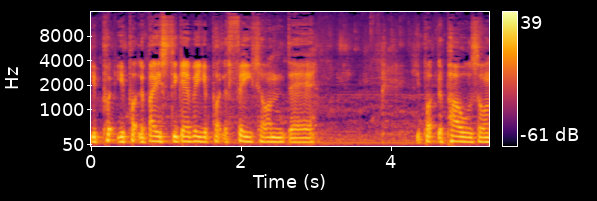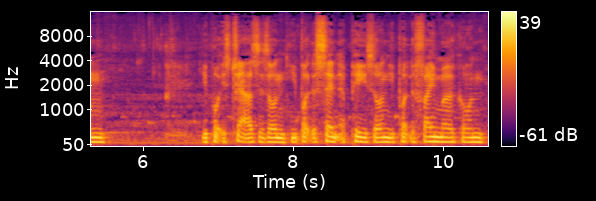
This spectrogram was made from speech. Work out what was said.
you put you put the base together. You put the feet on there. You put the poles on. You put his trousers on. You put the centre piece on. You put the framework on,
